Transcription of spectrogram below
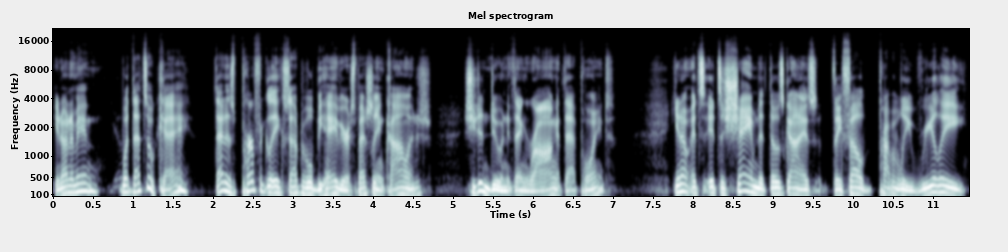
You know what I mean? What that's okay. That is perfectly acceptable behavior, especially in college. She didn't do anything wrong at that point. You know, it's it's a shame that those guys they felt probably really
